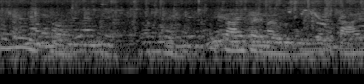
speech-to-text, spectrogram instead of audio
ഇത്രയും നീളമുണ്ടോ? അച്ഛാ, ആനയ്ക്ക് ഇത്രയും നീളമുണ്ടോ? അങ്ങോട്ട് പോയിട്ട് വരാം വെയിലൊന്നും മാറൂല ഇവിടെ താഴെ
